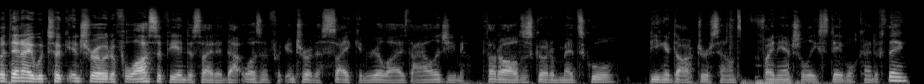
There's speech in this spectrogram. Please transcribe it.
But then I took intro to philosophy and decided that wasn't for intro to psych and realized biology. I thought, oh, I'll just go to med school, being a doctor sounds financially stable kind of thing.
